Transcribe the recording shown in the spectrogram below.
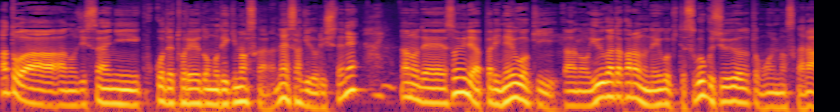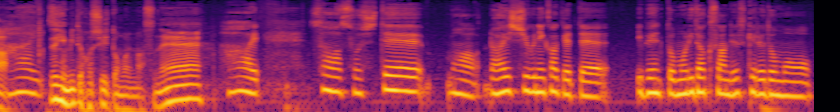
あとはあの実際にここでトレードもできますからね、先取りしてね。はい、なので、そういう意味でやっぱり値動き、あの夕方からの値動きってすごく重要だと思いますから、ぜひ見てほしいと思いますね。はい。さあ、そして、まあ、来週にかけて、イベント盛りだくさんですけれども、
